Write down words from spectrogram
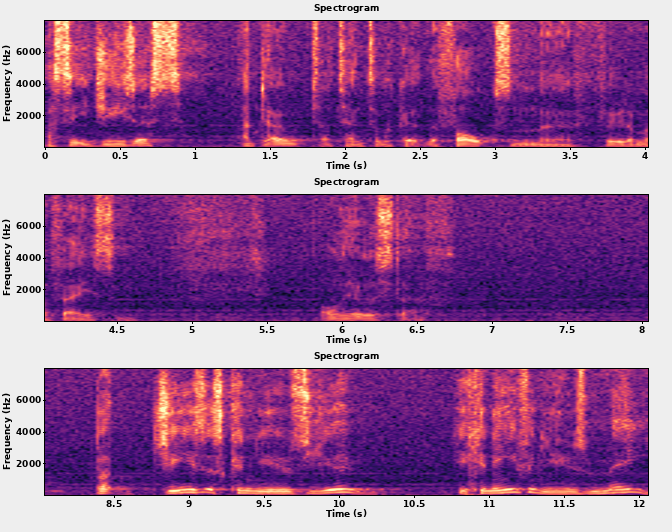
I see Jesus I don't. I tend to look at the faults and the food on my face and all the other stuff. But Jesus can use you. He can even use me.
